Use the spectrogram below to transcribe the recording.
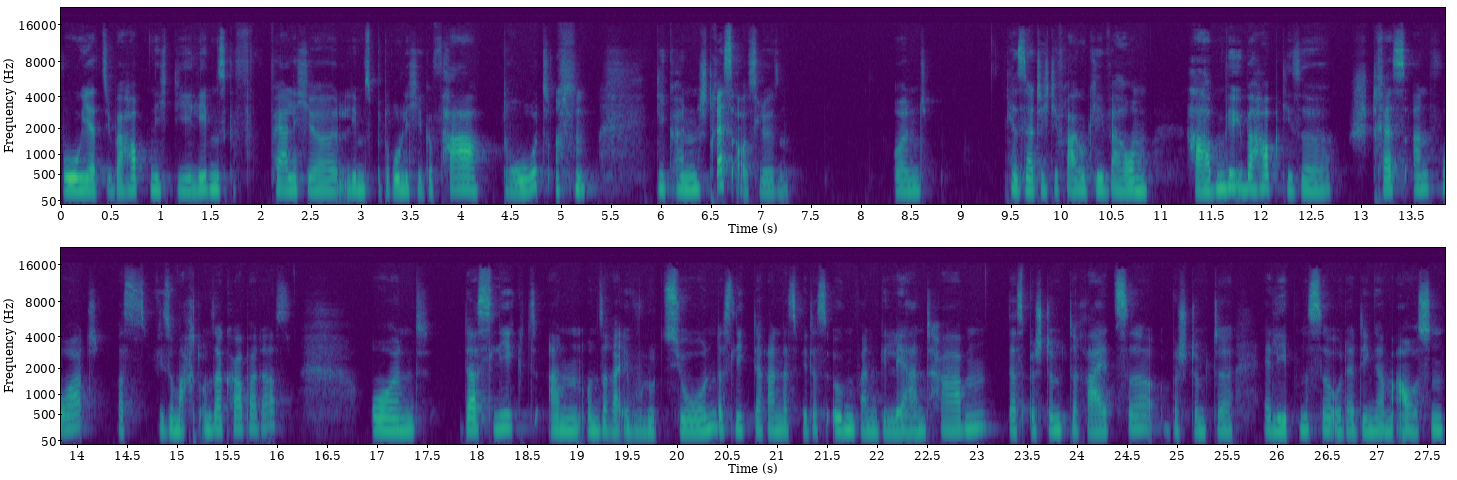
wo jetzt überhaupt nicht die lebensgefährliche, lebensbedrohliche Gefahr droht, die können Stress auslösen. Und hier ist natürlich die Frage, okay, warum haben wir überhaupt diese Stressantwort? Was, wieso macht unser Körper das? Und das liegt an unserer Evolution. Das liegt daran, dass wir das irgendwann gelernt haben, dass bestimmte Reize, bestimmte Erlebnisse oder Dinge im Außen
